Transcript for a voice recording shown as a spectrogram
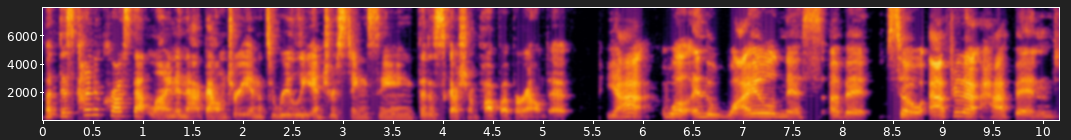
but this kind of crossed that line and that boundary and it's really interesting seeing the discussion pop up around it yeah well and the wildness of it so after that happened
